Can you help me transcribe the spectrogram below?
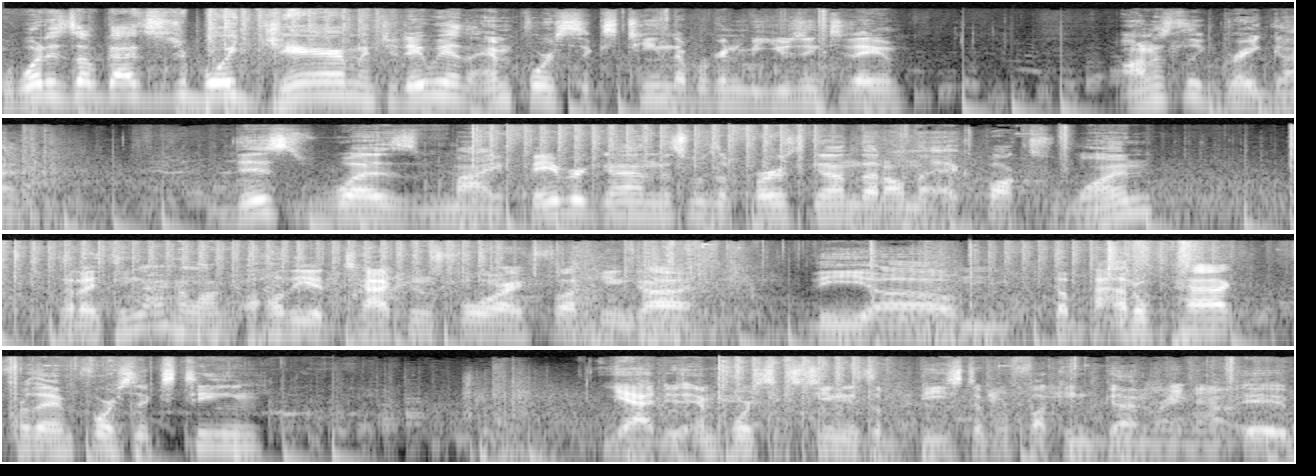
what is up guys? It's your boy Jam and today we have the M416 that we're going to be using today. Honestly, great gun. This was my favorite gun. This was the first gun that on the Xbox One that I think I unlocked all the attachments for. I fucking got the um the battle pack for the M416. Yeah, dude, M416 is a beast of a fucking gun right now. It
